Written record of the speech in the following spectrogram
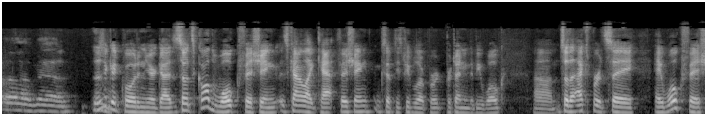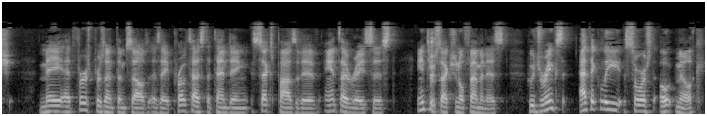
Oh man. There's a good quote in here, guys. So it's called woke fishing. It's kind of like catfishing, except these people are per- pretending to be woke. Um, so the experts say a woke fish may at first present themselves as a protest attending, sex positive, anti racist, intersectional feminist who drinks ethically sourced oat milk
